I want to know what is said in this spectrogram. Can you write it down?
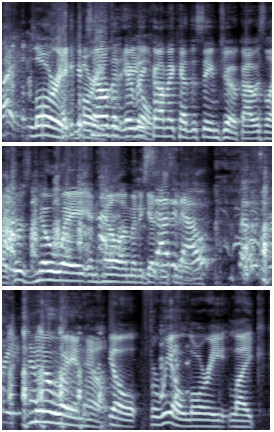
fight. Laurie, I could Laurie, tell for that every real. comic had the same joke. I was like, "There's no way in hell I'm gonna You get sat this it in. out. That was great. No way in hell." real, for real, Laurie, like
